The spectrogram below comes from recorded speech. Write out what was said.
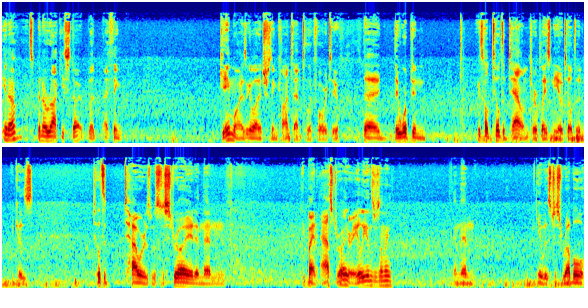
you know, it's been a rocky start, but I think game wise, I got a lot of interesting content to look forward to. The, they warped in, it's called Tilted Town to replace Neo Tilted because Tilted Towers was destroyed and then, I think by an asteroid or aliens or something. And then it was just rubble,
